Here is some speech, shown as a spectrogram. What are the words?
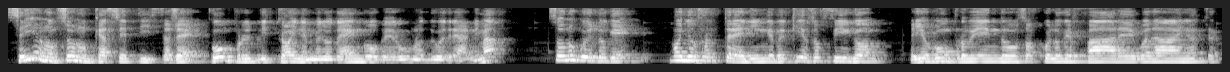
Se io non sono un cassettista, cioè compro il bitcoin e me lo tengo per uno, due, tre anni, ma sono quello che voglio fare trading perché io so figo e io compro, vendo, so quello che fare, guadagno, cioè,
